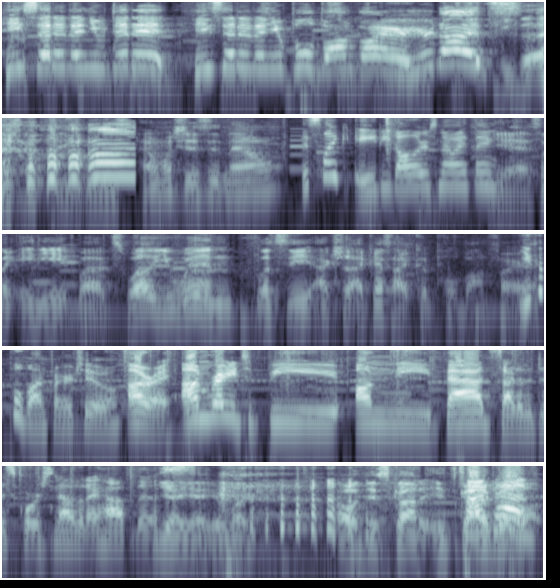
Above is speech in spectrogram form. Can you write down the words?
He said it and you did it! He said it and you pulled bonfire! You're nuts! How much is it now? It's like $80 now, I think. Yeah, it's like 88 bucks. Well, you win. Let's see. Actually, I guess I could pull bonfire. You could pull bonfire too. All right, I'm ready to be on the bad side of the discourse now that I have this. Yeah, yeah. You're like, oh, this got it. It's got to to go have- up.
